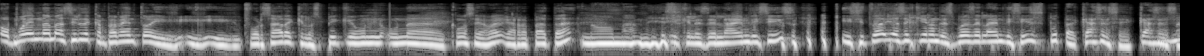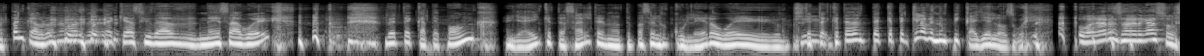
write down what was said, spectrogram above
O pueden nada más ir de campamento y, y- y forzar a que los pique un, una, ¿cómo se llama? Garrapata. No Y mames. que les dé Lyme disease. Y si todavía se quieren después de Lyme disease, puta, cásense, cásense. No tan cabrón, nada más vete aquí a Ciudad Nesa, güey. Vete Catepunk y ahí que te asalten o te pase algo culero, güey. Sí. Que, te, que, te, que te claven un picayelos, güey. O agárrense a vergazos.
